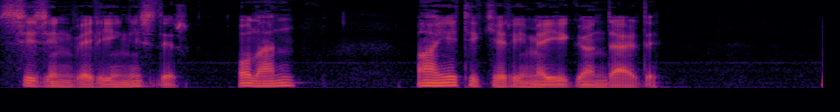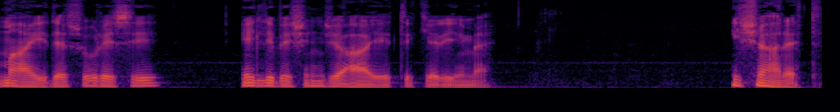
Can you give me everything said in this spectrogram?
sizin velinizdir olan ayet-i kerimeyi gönderdi. Maide suresi 55. ayeti kerime. İşaret.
